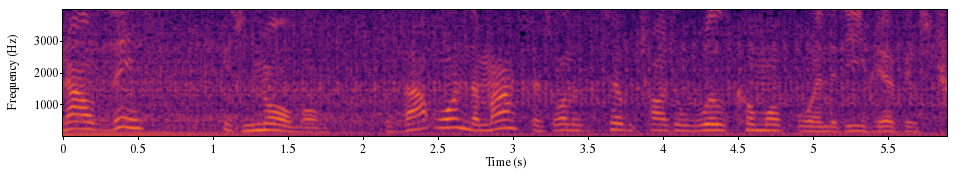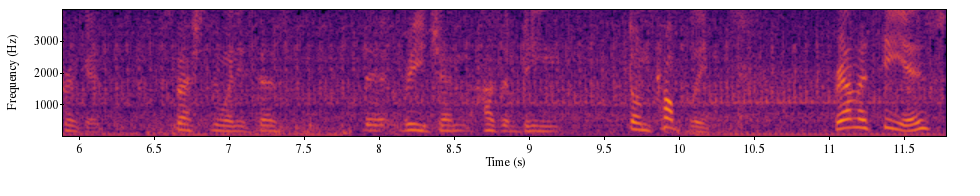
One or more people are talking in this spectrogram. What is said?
Now this is normal. That one, the mass as well as the turbocharger will come up when the DPF is triggered, especially when it says the regen hasn't been done properly. Reality is,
